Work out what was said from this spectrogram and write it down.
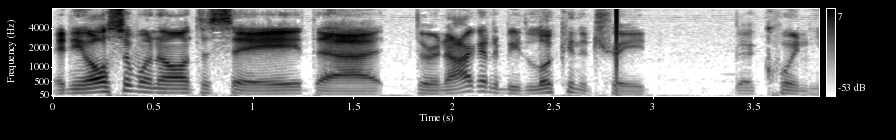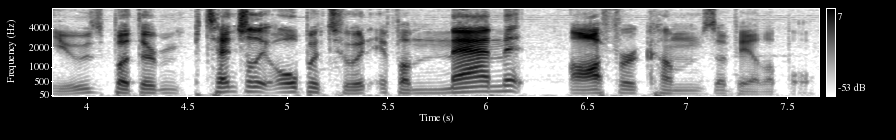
And he also went on to say that they're not going to be looking to trade uh, Quinn Hughes, but they're potentially open to it if a mammoth offer comes available.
